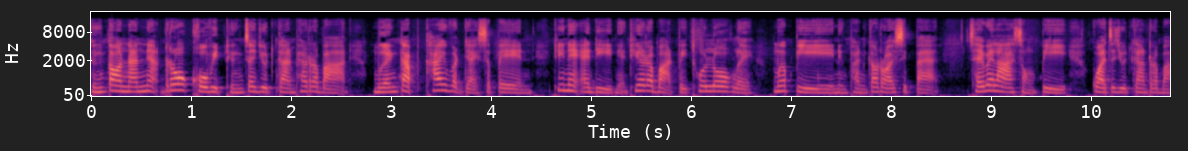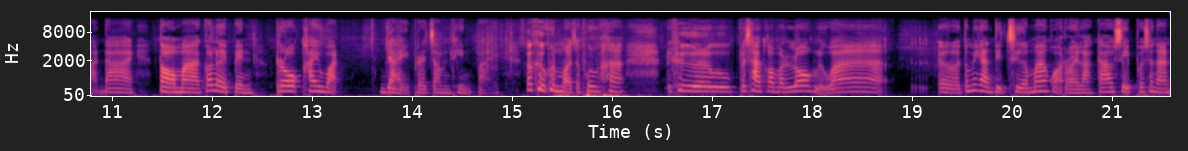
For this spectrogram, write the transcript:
ถึงตอนนั้นเนี่ยโรคโควิดถึงจะหยุดการแพร่ระบาด เหมือนกับไข้หวัดใหญ่สเปน ที่ในอดีตเนี่ยที่ระบาดไปทั่วโลกเลย เมื่อปี 1918 ใช้เวลา 2 ปีกว่าจะหยุดการระบาดได้ ต่อมาก็เลยเป็นโรคไข้หวัดใหญ่ประจำถิ่นไป ก็คือคุณหมอจะพูดว่า คือประชากรบนโลกหรือว่า ต้องมีการติดเชื้อมากกว่าร้อยละ 90 เพราะฉะนั้น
